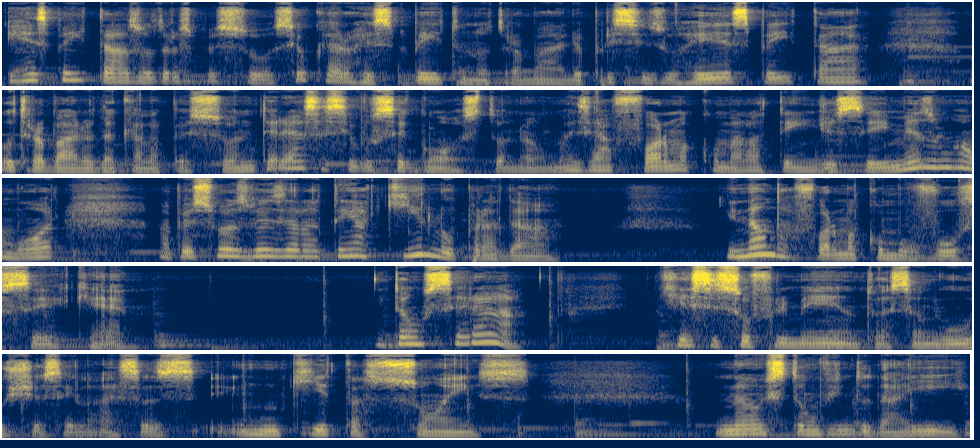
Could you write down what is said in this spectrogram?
e respeitar as outras pessoas. Se eu quero respeito no trabalho, eu preciso respeitar o trabalho daquela pessoa. Não interessa se você gosta ou não, mas é a forma como ela tem de ser. E mesmo o amor, a pessoa às vezes ela tem aquilo para dar e não da forma como você quer. Então, será que esse sofrimento, essa angústia, sei lá, essas inquietações não estão vindo daí,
